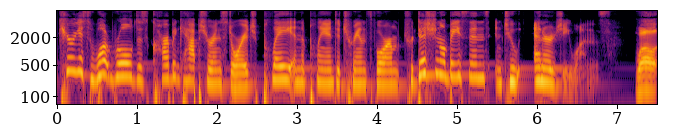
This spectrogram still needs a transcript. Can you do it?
curious what role does carbon capture and storage play in the plan to transform traditional basins into energy ones? Well,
